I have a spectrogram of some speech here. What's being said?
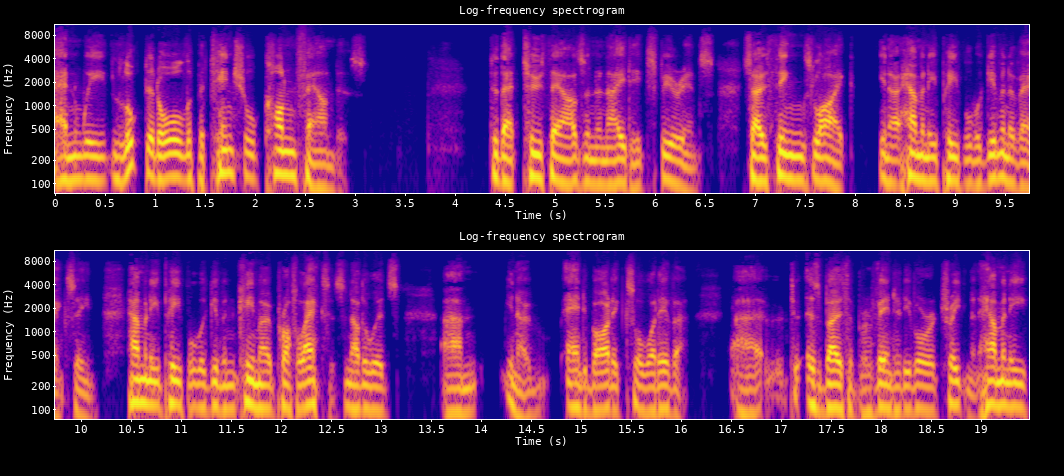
and we looked at all the potential confounders to that 2008 experience. So things like, you know, how many people were given a vaccine, how many people were given chemoprophylaxis, in other words, um, you know, antibiotics or whatever, uh, to, as both a preventative or a treatment. How many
